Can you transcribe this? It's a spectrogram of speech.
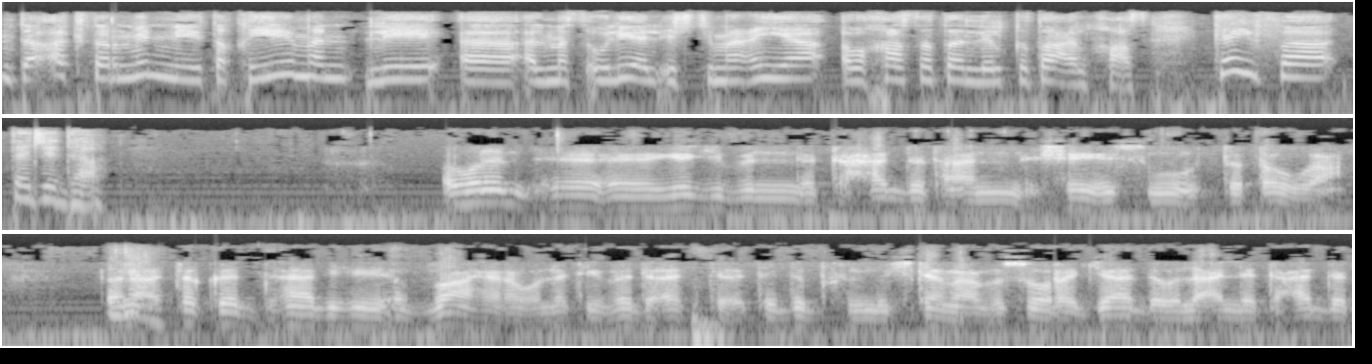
وأنت أكثر مني تقييما للمسؤولية الاجتماعية وخاصة للقطاع الخاص كيف تجدها؟ اولا آه، آه، يجب أن نتحدث عن شيء اسمه التطوع فأنا نعم. أعتقد هذه الظاهرة والتي بدأت تدب في المجتمع بصورة جادة ولعل يتحدث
